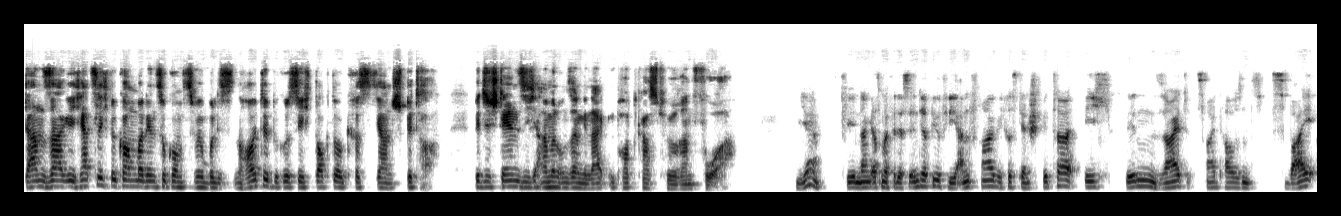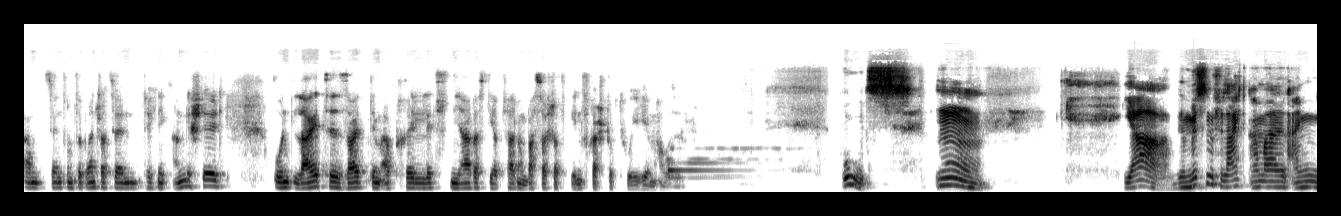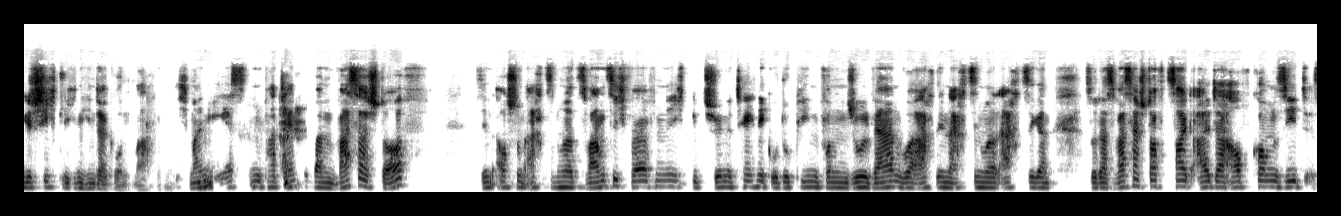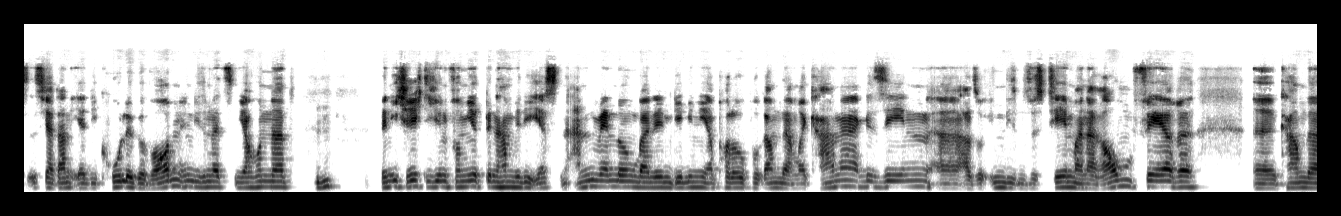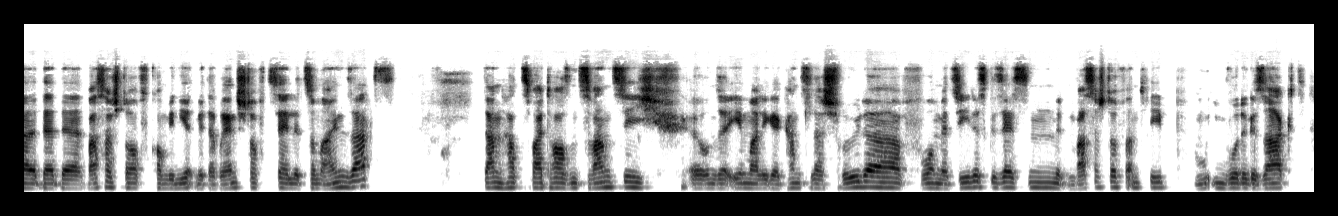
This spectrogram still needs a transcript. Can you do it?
Dann sage ich herzlich willkommen bei den Zukunftsmobilisten. Heute begrüße ich Dr. Christian Spitter. Bitte stellen Sie sich einmal unseren geneigten Podcast-Hörern vor. Ja, vielen Dank erstmal für das Interview, für die Anfrage. Christian Spitter. Ich bin seit 2002 am Zentrum für Brennstoffzellentechnik angestellt und leite seit dem April letzten Jahres die Abteilung Wasserstoffinfrastruktur hier im Hause. Gut. Hm. Ja, wir müssen vielleicht einmal einen geschichtlichen Hintergrund machen. Ich meine, die ersten Patente beim Wasserstoff sind auch schon 1820 veröffentlicht. Gibt schöne Technikutopien von Jules Verne, wo er in den 1880ern so das Wasserstoffzeitalter aufkommen sieht. Es ist ja dann eher die Kohle geworden in diesem letzten Jahrhundert. Mhm. Wenn ich richtig informiert bin, haben wir die ersten Anwendungen bei den Gemini Apollo Programmen der Amerikaner gesehen. Äh, also in diesem System einer Raumfähre äh, kam da der, der Wasserstoff kombiniert mit der Brennstoffzelle zum Einsatz. Dann hat 2020 äh, unser ehemaliger Kanzler Schröder vor Mercedes gesessen mit einem Wasserstoffantrieb. Ihm wurde gesagt,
